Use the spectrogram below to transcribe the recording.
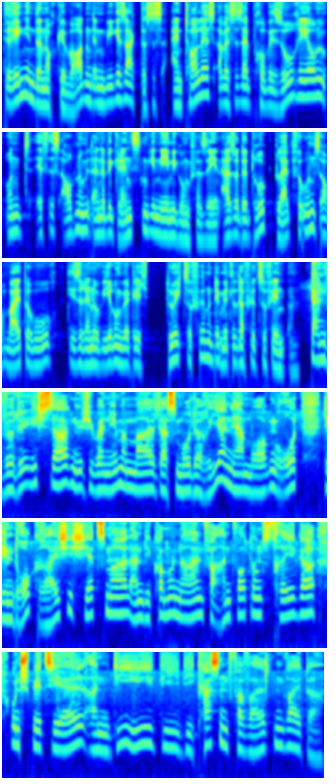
dringender noch geworden. Denn wie gesagt, das ist ein tolles, aber es ist ein Provisorium und es ist auch nur mit einer begrenzten Genehmigung versehen. Also der Druck bleibt für uns auch weiter hoch, diese Renovierung wirklich durchzuführen und die Mittel dafür zu finden. Dann würde ich sagen, ich übernehme mal das Moderieren, Herr Morgenroth. Den Druck reiche ich jetzt mal an die kommunalen Verantwortungsträger und speziell an die, die die Kassen verwalten, weiter.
